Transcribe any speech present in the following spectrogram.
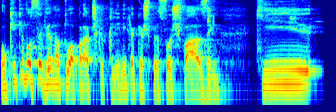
o que, que você vê na tua prática clínica que as pessoas fazem que,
